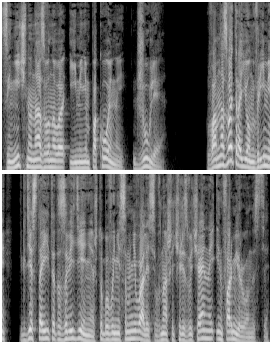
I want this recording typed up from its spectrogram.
цинично названного именем покойной – Джулия. Вам назвать район в Риме, где стоит это заведение, чтобы вы не сомневались в нашей чрезвычайной информированности?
